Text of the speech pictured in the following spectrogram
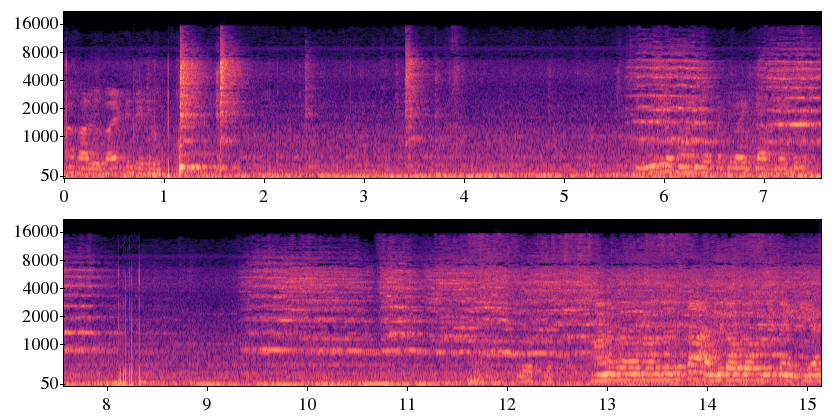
ਆ ਖਾਲੀ ਬਾਲਟੀ ਦੇਖ ਲਓ। ਮੂਲ ਖਾਣੇ ਦਾ ਪਟਵਾਈ ਕਰਦੇ ਹਾਂ ਹਾਂ ਰੋ ਰੋ ਦੇ ਧਾਰ ਵੀ ਰੋ ਰੋ ਦੀ ਪੈਂਦੀ ਆ।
